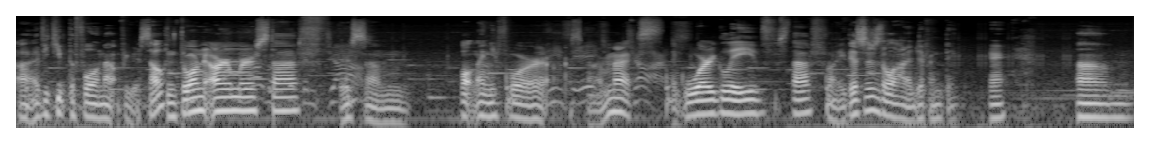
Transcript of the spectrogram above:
uh, if you keep the full amount for yourself. And Thorn armor stuff, there's some Vault 94 Max, like Warglaive stuff, like there's just a lot of different things here. Um,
